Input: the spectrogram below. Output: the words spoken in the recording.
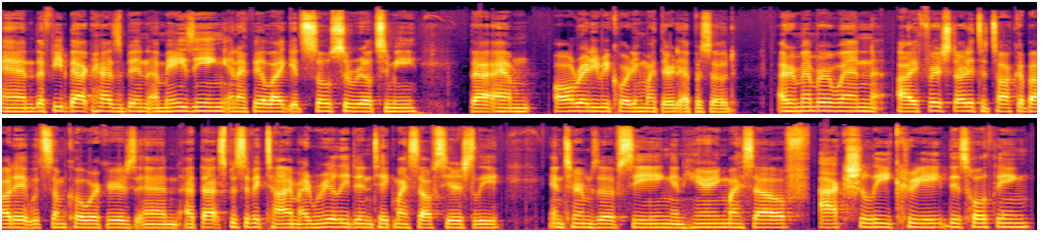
and the feedback has been amazing. And I feel like it's so surreal to me that I am already recording my third episode. I remember when I first started to talk about it with some coworkers, and at that specific time, I really didn't take myself seriously in terms of seeing and hearing myself actually create this whole thing.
